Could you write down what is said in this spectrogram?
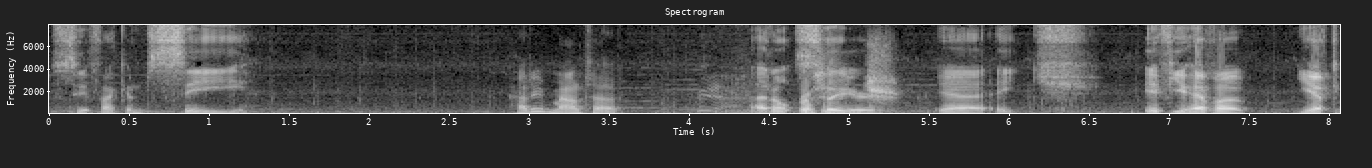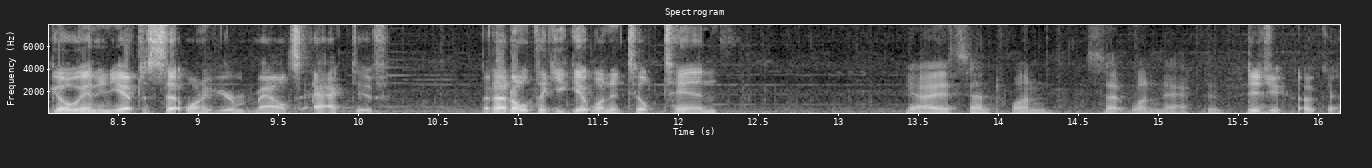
see if I can see. How do you mount a. I don't Press see your yeah H. If you have a, you have to go in and you have to set one of your mounts active, but I don't think you get one until ten. Yeah, I sent one, set one active. Did yeah. you? Okay.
